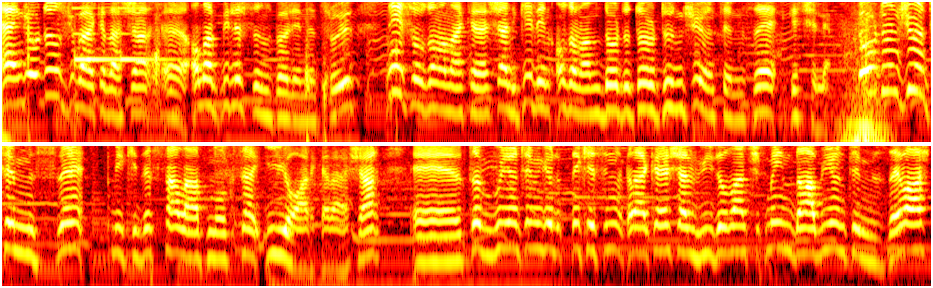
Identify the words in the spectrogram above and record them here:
Yani gördüğünüz gibi arkadaşlar e, alabilirsiniz böyle nitroyu. Neyse o zaman arkadaşlar gelin o zaman dördü dördüncü yöntemimize geçelim. Dördüncü yöntemimiz ise tabii ki de salad.io arkadaşlar. Ee, tabii bu yöntemi görüp de kesinlikle arkadaşlar videodan çıkmayın daha bir yöntemimiz de var.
